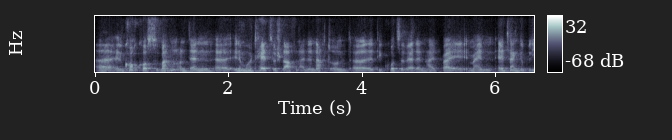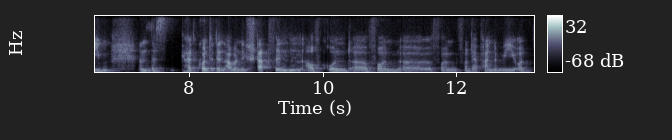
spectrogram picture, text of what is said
äh, einen Kochkurs zu machen und dann äh, in einem Hotel zu schlafen eine Nacht und äh, die kurze wäre dann halt bei meinen Eltern geblieben. Ähm, das hat, konnte dann aber nicht stattfinden aufgrund äh, von, äh, von, von der Pandemie und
